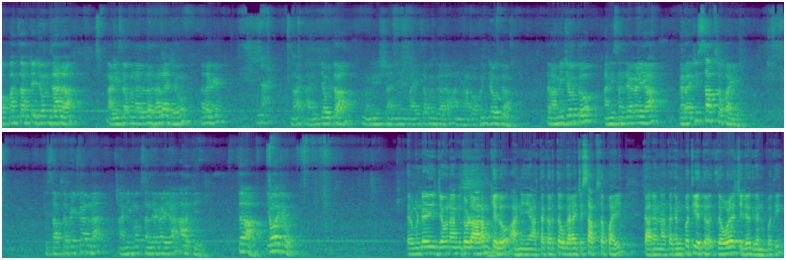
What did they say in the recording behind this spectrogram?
पप्पांचा आमच्या जेवण झाला. आईचा पण अर्धा झाला जेवण झाला की? नाही आई जेवता. मनीष आणि माईचा पण झाला आणि आबा पण जेवता. तर आम्ही जेवतो आणि संध्याकाळी या घराची साफसफाई. ती साफसफाई करणार आणि मग संध्याकाळी या आरती. चला जेव्हा जेव. तर मंडळी जेवण आम्ही थोडं आराम केलो आणि आता करतो घराची साफसफाई कारण आता गणपती येतं जवळच येत गणपती.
